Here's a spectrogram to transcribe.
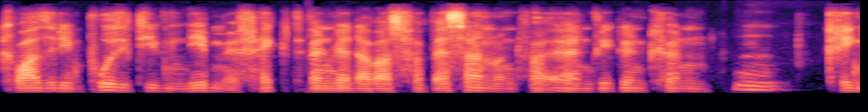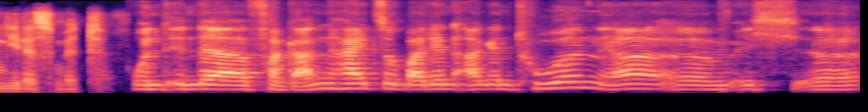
quasi den positiven Nebeneffekt. Wenn wir da was verbessern und äh, entwickeln können, hm. kriegen die das mit. Und in der Vergangenheit so bei den Agenturen, ja, ähm, ich, äh,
